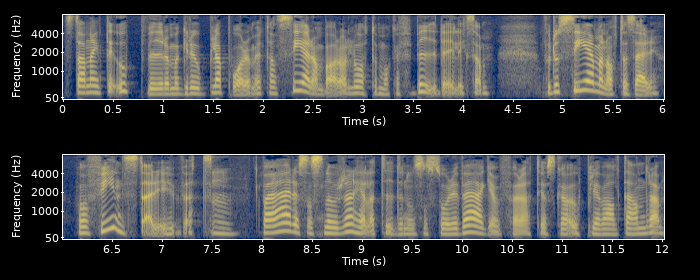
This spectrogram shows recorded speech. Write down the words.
Stanna inte upp vid dem och grubbla på dem utan se dem bara och låt dem åka förbi dig. Liksom. För då ser man ofta så här, vad finns där i huvudet? Mm. Vad är det som snurrar hela tiden och som står i vägen för att jag ska uppleva allt det andra?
